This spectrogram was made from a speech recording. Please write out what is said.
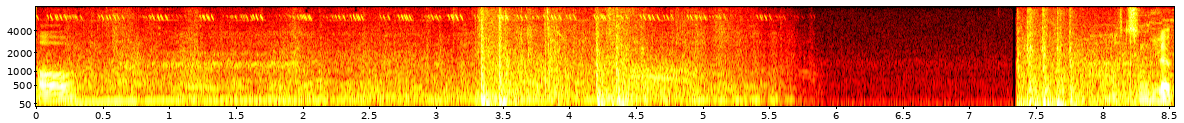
Au. Ah, zum Glück.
